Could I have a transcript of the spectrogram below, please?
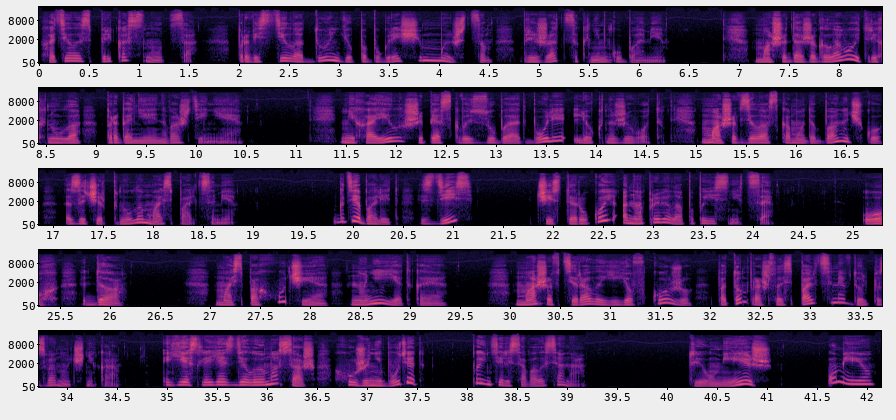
Хотелось прикоснуться, провести ладонью по бугрящим мышцам, прижаться к ним губами. Маша даже головой тряхнула, прогоняя наваждение. Михаил, шипя сквозь зубы от боли, лег на живот. Маша взяла с комода баночку, зачерпнула мазь пальцами. «Где болит? Здесь?» Чистой рукой она провела по пояснице. «Ох, да!» Мазь пахучая, но не едкая. Маша втирала ее в кожу, потом прошлась пальцами вдоль позвоночника. «Если я сделаю массаж, хуже не будет?» — поинтересовалась она. «Ты умеешь?» «Умею».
